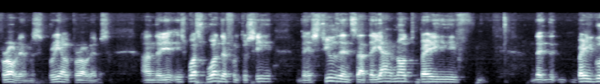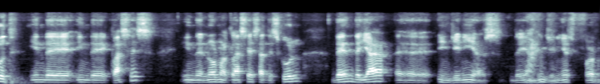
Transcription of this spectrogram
problems, real problems. And it was wonderful to see the students that they are not very very good in the in the classes in the normal classes at the school then they are uh, engineers they are engineers for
